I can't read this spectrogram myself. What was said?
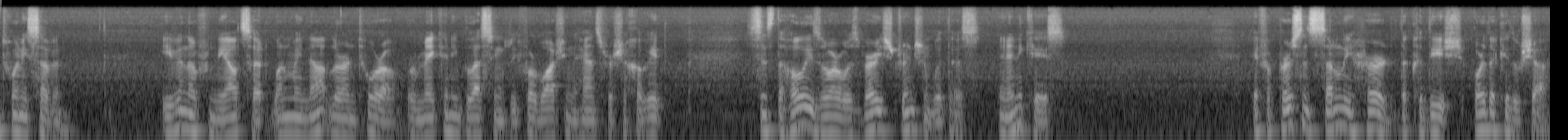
27. Even though from the outset one may not learn Torah or make any blessings before washing the hands for Shacharit, since the Holy Zohar was very stringent with this, in any case, if a person suddenly heard the Kaddish or the Kedusha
